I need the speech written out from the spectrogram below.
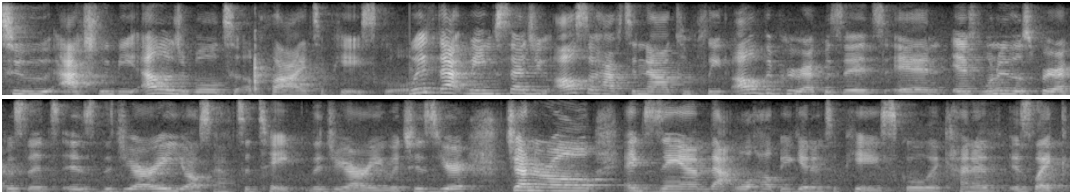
to actually be eligible to apply to PA school. With that being said, you also have to now complete all the prerequisites and if one of those prerequisites is the GRE, you also have to take the GRE, which is your general exam that will help you get into PA school. It kind of is like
